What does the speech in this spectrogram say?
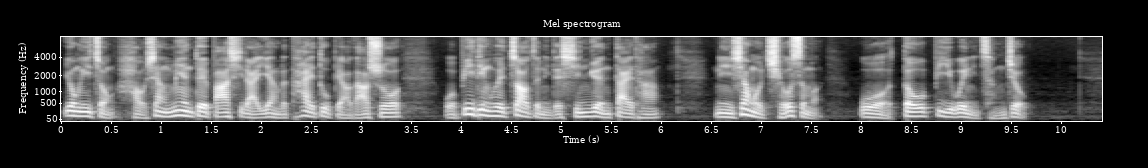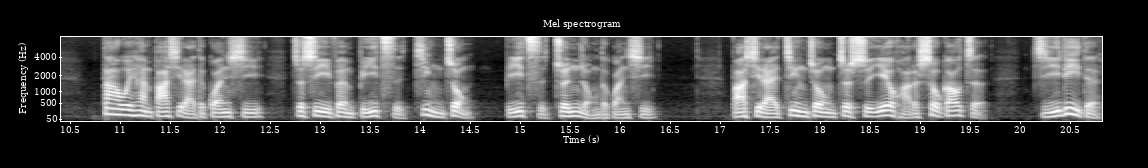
用一种好像面对巴西莱一样的态度表达说：“我必定会照着你的心愿待他，你向我求什么，我都必为你成就。”大卫和巴西莱的关系，这是一份彼此敬重、彼此尊荣的关系。巴西莱敬重这是耶和华的受膏者，极力的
